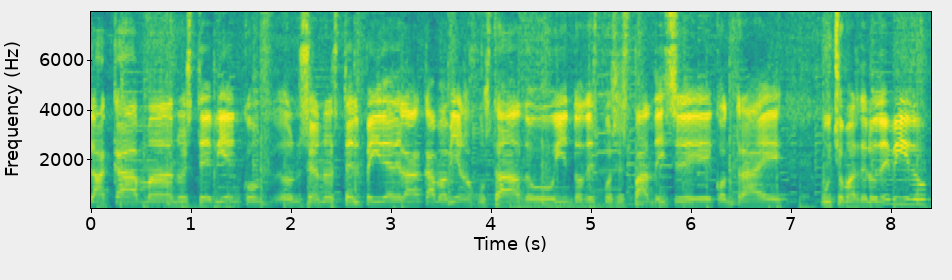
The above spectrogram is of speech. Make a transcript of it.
la cama no esté bien, o sea, no esté el PID de la cama bien ajustado y entonces pues expande y se contrae mucho más de lo debido,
